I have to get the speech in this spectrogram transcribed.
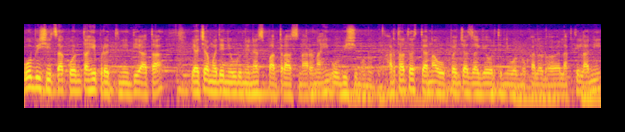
ओबीसीचा कोणताही प्रतिनिधी आता याच्यामध्ये निवडून येण्यास पात्र असणार नाही ओबीसी म्हणून. अर्थातच त्यांना ओपनच्या जागेवरती निवडणुका लढवाव्या लागतील आणि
